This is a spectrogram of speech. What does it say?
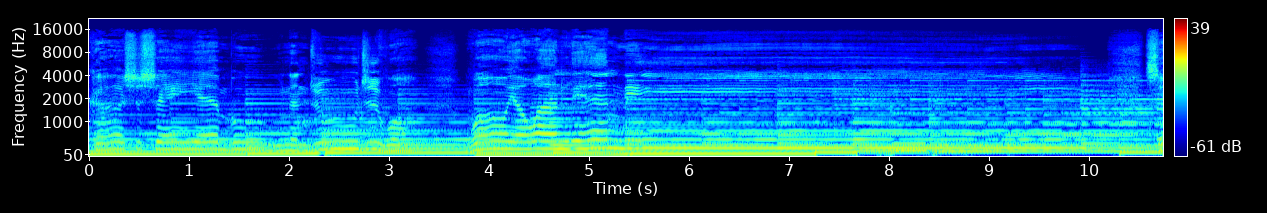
可是谁也不能阻止我，我要暗恋你。So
